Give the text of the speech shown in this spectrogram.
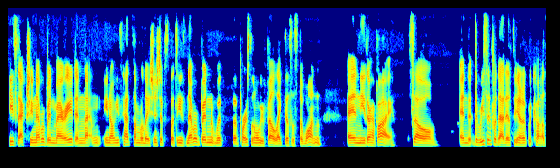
He's actually never been married. And you know he's had some relationships but he's never been with a person where he felt like this is the one. And neither have i. So and the reason for that is you know because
